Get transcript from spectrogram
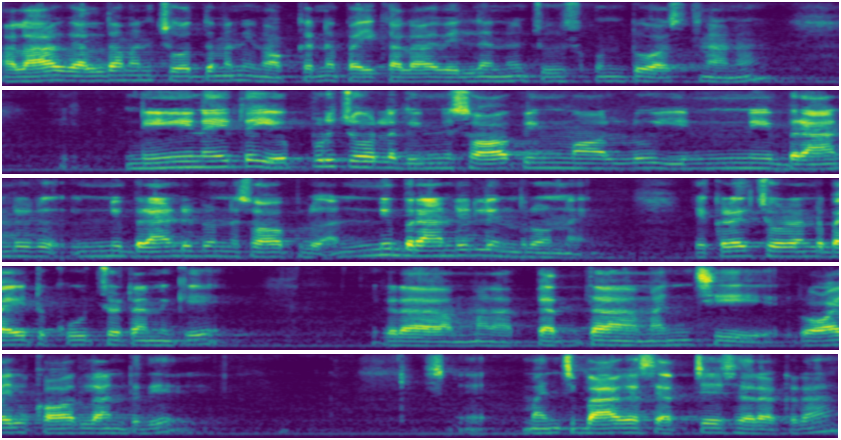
అలా వెళ్దామని చూద్దామని నేను ఒక్కరినే పైకి అలా వెళ్ళాను చూసుకుంటూ వస్తున్నాను. నేనైతే ఎప్పుడు చూడలేదు ఇన్ని షాపింగ్ మాల్లు ఇన్ని బ్రాండెడ్ ఇన్ని బ్రాండెడ్ ఉన్న షాపులు. అన్ని బ్రాండెడ్లు ఇందులో ఉన్నాయి. ఎక్కడైతే చూడండి బయట కూర్చోటానికి. ఇక్కడ మన పెద్ద మంచి రాయల్ కార్ లాంటిది. మంచి బాగా సెట్ చేశారు అక్కడ.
